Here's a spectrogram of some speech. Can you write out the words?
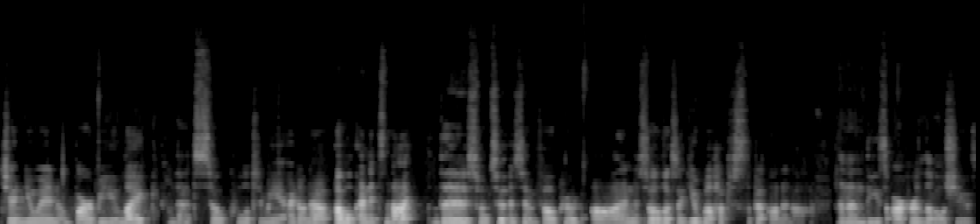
genuine Barbie. Like, that's so cool to me. I don't know. Oh, and it's not, the swimsuit isn't Velcroed on, so it looks like you will have to slip it on and off. And then these are her little shoes.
